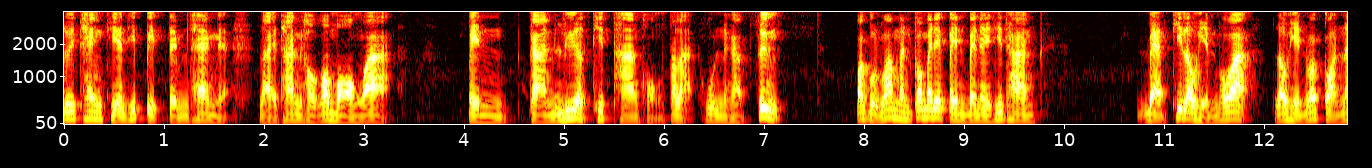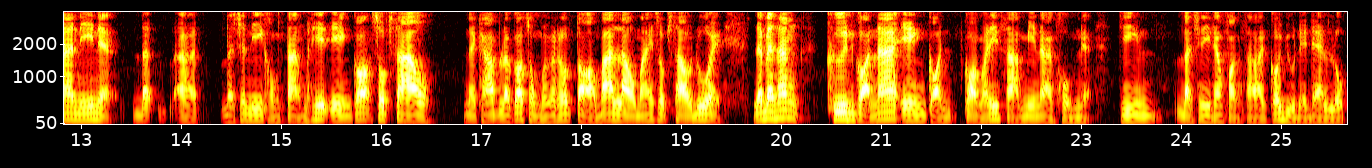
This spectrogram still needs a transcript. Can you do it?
ด้วยแท่งเทียนที่ปิดเต็มแท่งเนี่ยหลายท่านเขาก็มองว่าเป็นการเลือกทิศทางของตลาดหุ้นนะครับ ซึ่งปรากฏว่ามันก็ไม่ได้เป็นไปในทิศทางแบบที่เราเห็น เพราะว่าเราเห็นว่าก่อนหน้านี้เนี่ยดัชนีของต่างประเทศเองก็ซบเซา นะครับแล้วก็ส่งผลกระทบต่อบ้านเรามาให้ซบเซาด้วย และแม้ทั้งคืนก่อนหน้าเองก่อนก่อนวันที่ 3 มีนาคมเนี่ยจริงดัชนีทางฝั่งสหรัฐก็อยู่ในแดนลบ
